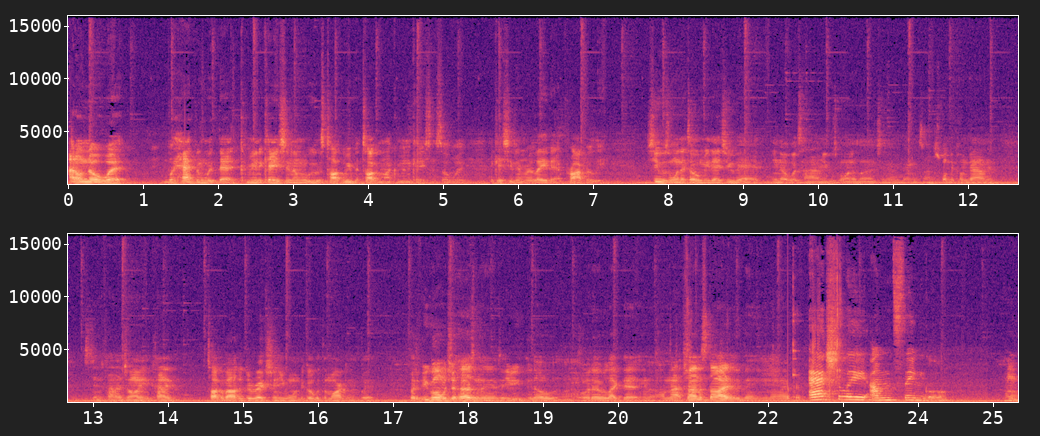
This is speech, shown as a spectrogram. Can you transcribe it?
I don't know what what happened with that communication. I mean, we was talking. We've been talking about communication, so we, I guess she didn't relay that properly. She was the one that told me that you had, you know, what time you was going to lunch and everything. So I just wanted to come down and just kind of join kind of talk about the direction you wanted to go with the marketing. But but if you're going with your husband and you, you know, whatever like that, you know, I'm not trying to start anything, you. Actually, I'm single. Hmm.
